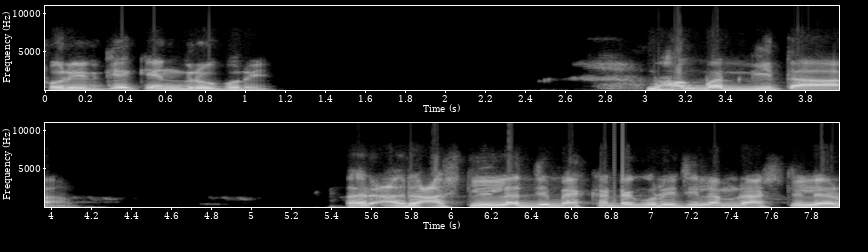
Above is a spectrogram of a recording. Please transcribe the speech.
শরীরকে কেন্দ্র করে ভগবত গীতা রাসলীলার যে ব্যাখ্যাটা করেছিলাম রাসলীলার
